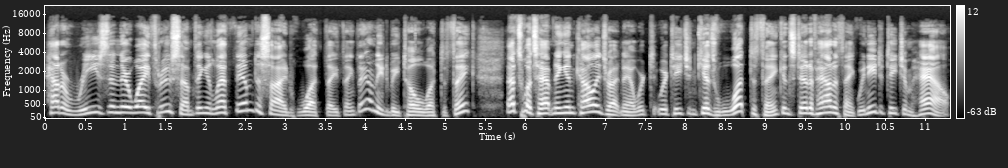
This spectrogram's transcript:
how to reason their way through something and let them decide what they think. They don't need to be told what to think. That's what's happening in college right now. We're, we're teaching kids what to think instead of how to think. We need to teach them how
